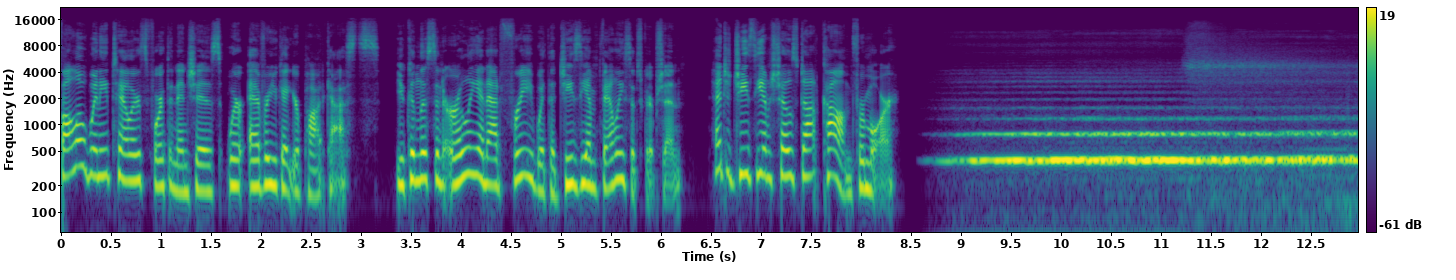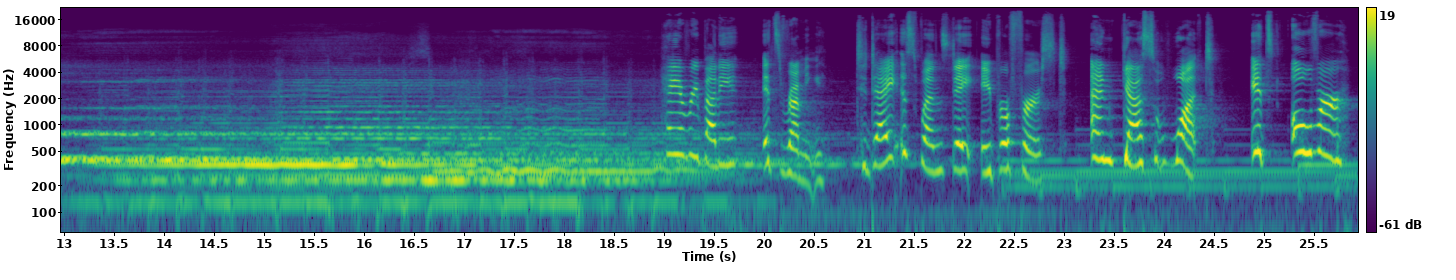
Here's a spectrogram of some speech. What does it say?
Follow Winnie Taylor's Fourth and Inches wherever you get your podcasts. You can listen early and ad free with a GZM family subscription. Head to gzmshows.com for more. Hey everybody, it's Remy. Today is Wednesday, April 1st. And guess what? It's over!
